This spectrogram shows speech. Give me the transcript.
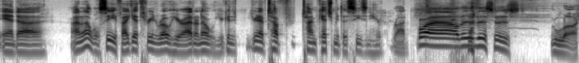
and uh, I don't know. We'll see if I get three in a row here. I don't know. You're gonna you're gonna have a tough time catching me this season here, Rod. Well, this, this is look.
